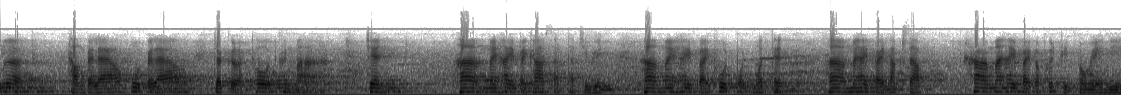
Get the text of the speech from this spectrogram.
เมื่อทำไปแล้วพูดไปแล้ว จะเกิดโทษขึ้นมา เช่น ห้ามไม่ให้ไปฆ่าสัตว์ตัดชีวิต ห้ามไม่ให้ไปพูดปดมดเท็จ ห้ามไม่ให้ไปลักทรัพย์ ห้ามไม่ให้ไปประพฤติผิดประเวณี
